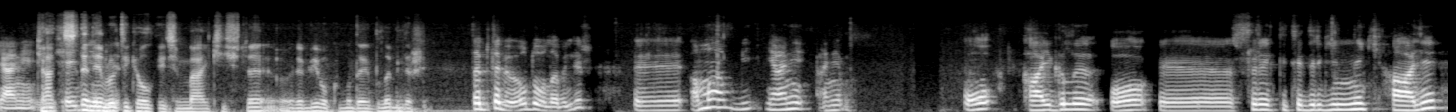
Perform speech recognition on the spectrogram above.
Yani Kendisi şey de nevrotik olduğu için belki işte öyle bir okumu da yapılabilir. Tabii tabii o da olabilir. Ee, ama bir, yani hani o kaygılı, o e, sürekli tedirginlik hali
